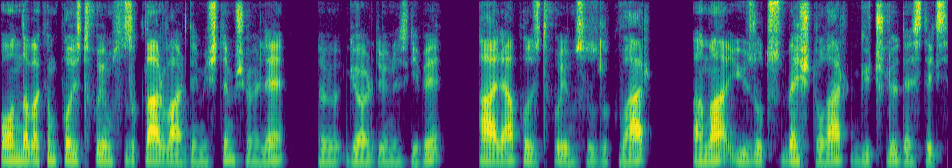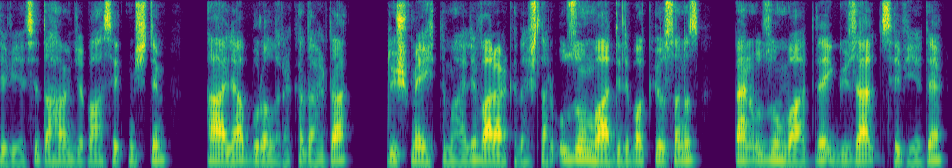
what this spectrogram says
Onda bakın pozitif uyumsuzluklar var demiştim. Şöyle gördüğünüz gibi hala pozitif uyumsuzluk var. Ama 135 dolar güçlü destek seviyesi daha önce bahsetmiştim. Hala buralara kadar da düşme ihtimali var arkadaşlar. Uzun vadeli bakıyorsanız ben uzun vadede güzel seviyede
